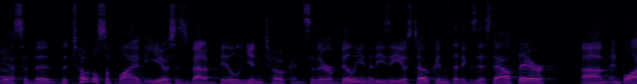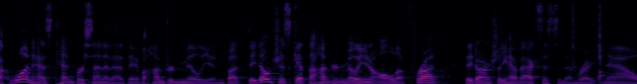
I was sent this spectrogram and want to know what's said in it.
Yeah, so the, the total supply of EOS is about a billion tokens. So there are a billion of these EOS tokens that exist out there. Um, and Block One has 10% of that. They have 100 million, but they don't just get the 100 million all up front. They don't actually have access to them right now.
